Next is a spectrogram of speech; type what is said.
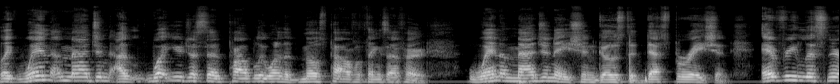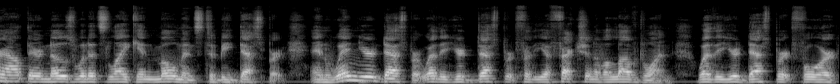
like when imagine I, what you just said probably one of the most powerful things i've heard when imagination goes to desperation. Every listener out there knows what it's like in moments to be desperate. And when you're desperate, whether you're desperate for the affection of a loved one, whether you're desperate for,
